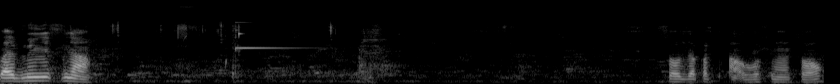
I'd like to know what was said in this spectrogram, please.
five minutes na. So, dapat aos na ito.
